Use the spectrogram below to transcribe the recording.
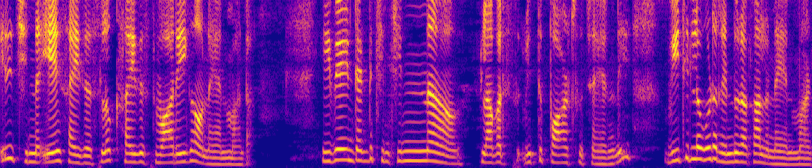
ఇది చిన్న ఏ సైజెస్లో సైజెస్ వారీగా ఉన్నాయన్నమాట. ఇవేంటంటే చిన్న చిన్న ఫ్లవర్స్ విత్ పార్ట్స్ వచ్చాయండి. వీటిల్లో కూడా రెండు రకాలు ఉన్నాయన్నమాట.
